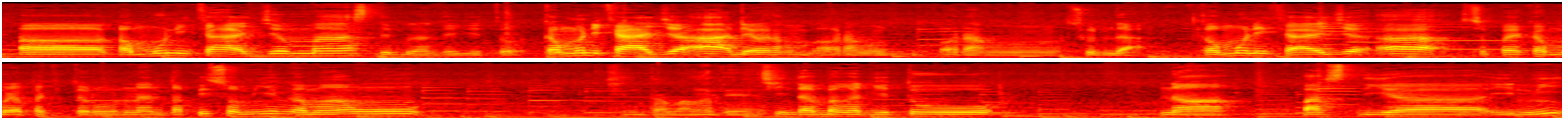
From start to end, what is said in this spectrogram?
"Eh, kamu nikah aja mas. Dia bilang kayak gitu. Kamu nikah aja ah dia orang orang orang Sunda kamu nikah aja ah supaya kamu dapat keturunan. Tapi suaminya nggak mau. Cinta banget ya. Cinta banget gitu. Nah pas dia ini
